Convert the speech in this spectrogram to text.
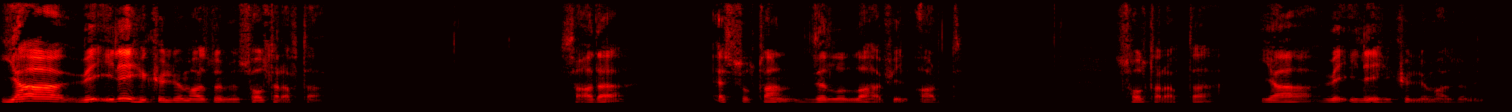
Ya ve ileyhi küllü mazlumun sol tarafta. Sağda Es Sultan Zellullah fil art. Sol tarafta ya ve ileyhi küllü mazlumun.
